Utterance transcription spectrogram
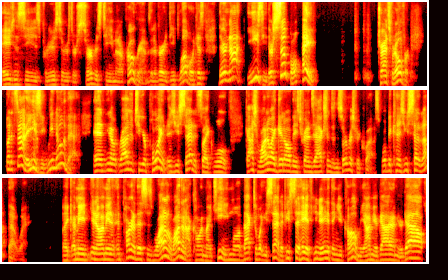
agencies, producers, their service team and our programs at a very deep level because they're not easy. They're simple. Hey, transferred over, but it's not easy. We know that. And you know, Roger, to your point, as you said, it's like, well, gosh, why do I get all these transactions and service requests? Well, because you set it up that way. Like, I mean, you know, I mean, and part of this is, well, I don't know why they're not calling my team. Well, back to what you said, if you said, hey, if you need anything, you call me. I'm your guy. I'm your gal.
